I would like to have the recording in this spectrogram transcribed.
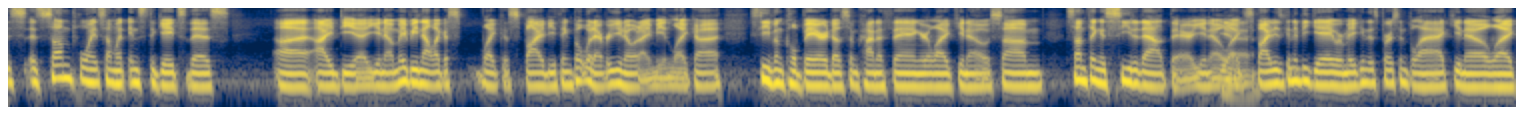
S- at some point someone instigates this uh, idea you know maybe not like a like a spidey thing but whatever you know what i mean? Like uh stephen colbert does some kind of thing or like you know some something is seeded out there you know like spidey's gonna be gay we're making this person black you know like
